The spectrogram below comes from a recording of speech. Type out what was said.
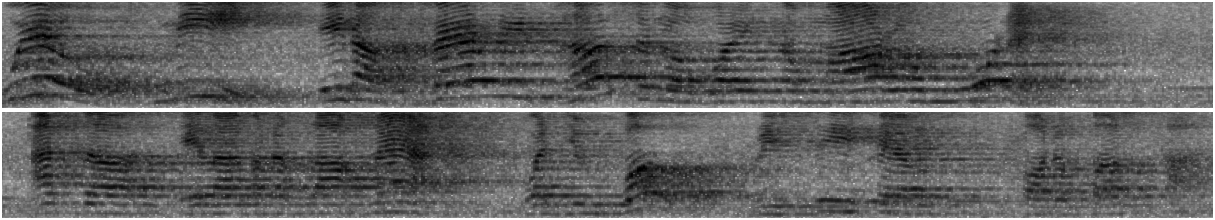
will meet in a very personal way tomorrow morning at the 11 o'clock Mass when you both receive Him for the first time.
